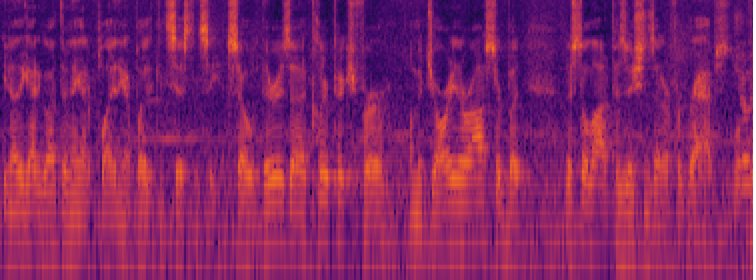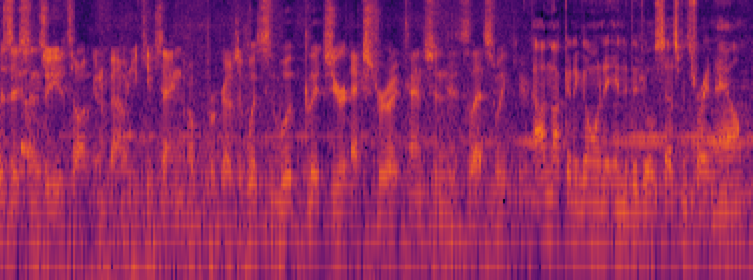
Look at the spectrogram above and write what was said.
you know they got to go out there and they got to play. And they got to play with consistency. So there is a clear picture for a majority of the roster, but there's still a lot of positions that are for grabs. What positions are you talking about when you keep saying oh, for grabs? What's what gets your extra attention this last week here? I'm not going to go into individual assessments right now.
